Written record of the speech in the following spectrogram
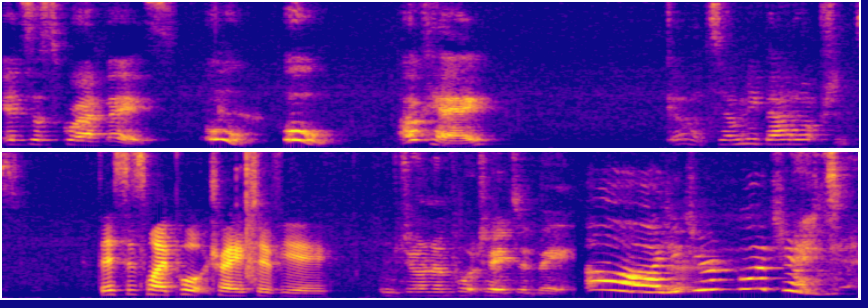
It's a square face. Ooh, ooh, okay. God, so many bad options. This is my portrait of you. You've drawn a portrait of me. Oh, you drew a portrait.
